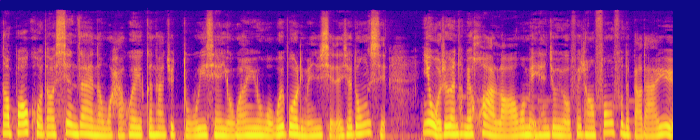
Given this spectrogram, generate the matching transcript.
那包括到现在呢，我还会跟他去读一些有关于我微博里面去写的一些东西。因为我这个人特别话痨，我每天就有非常丰富的表达欲。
